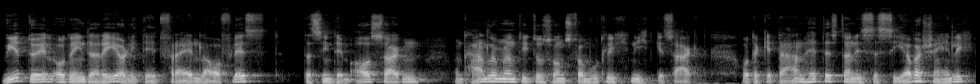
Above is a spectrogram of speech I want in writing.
virtuell oder in der Realität freien Lauf lässt, das sind eben Aussagen und Handlungen, die du sonst vermutlich nicht gesagt oder getan hättest, dann ist es sehr wahrscheinlich,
